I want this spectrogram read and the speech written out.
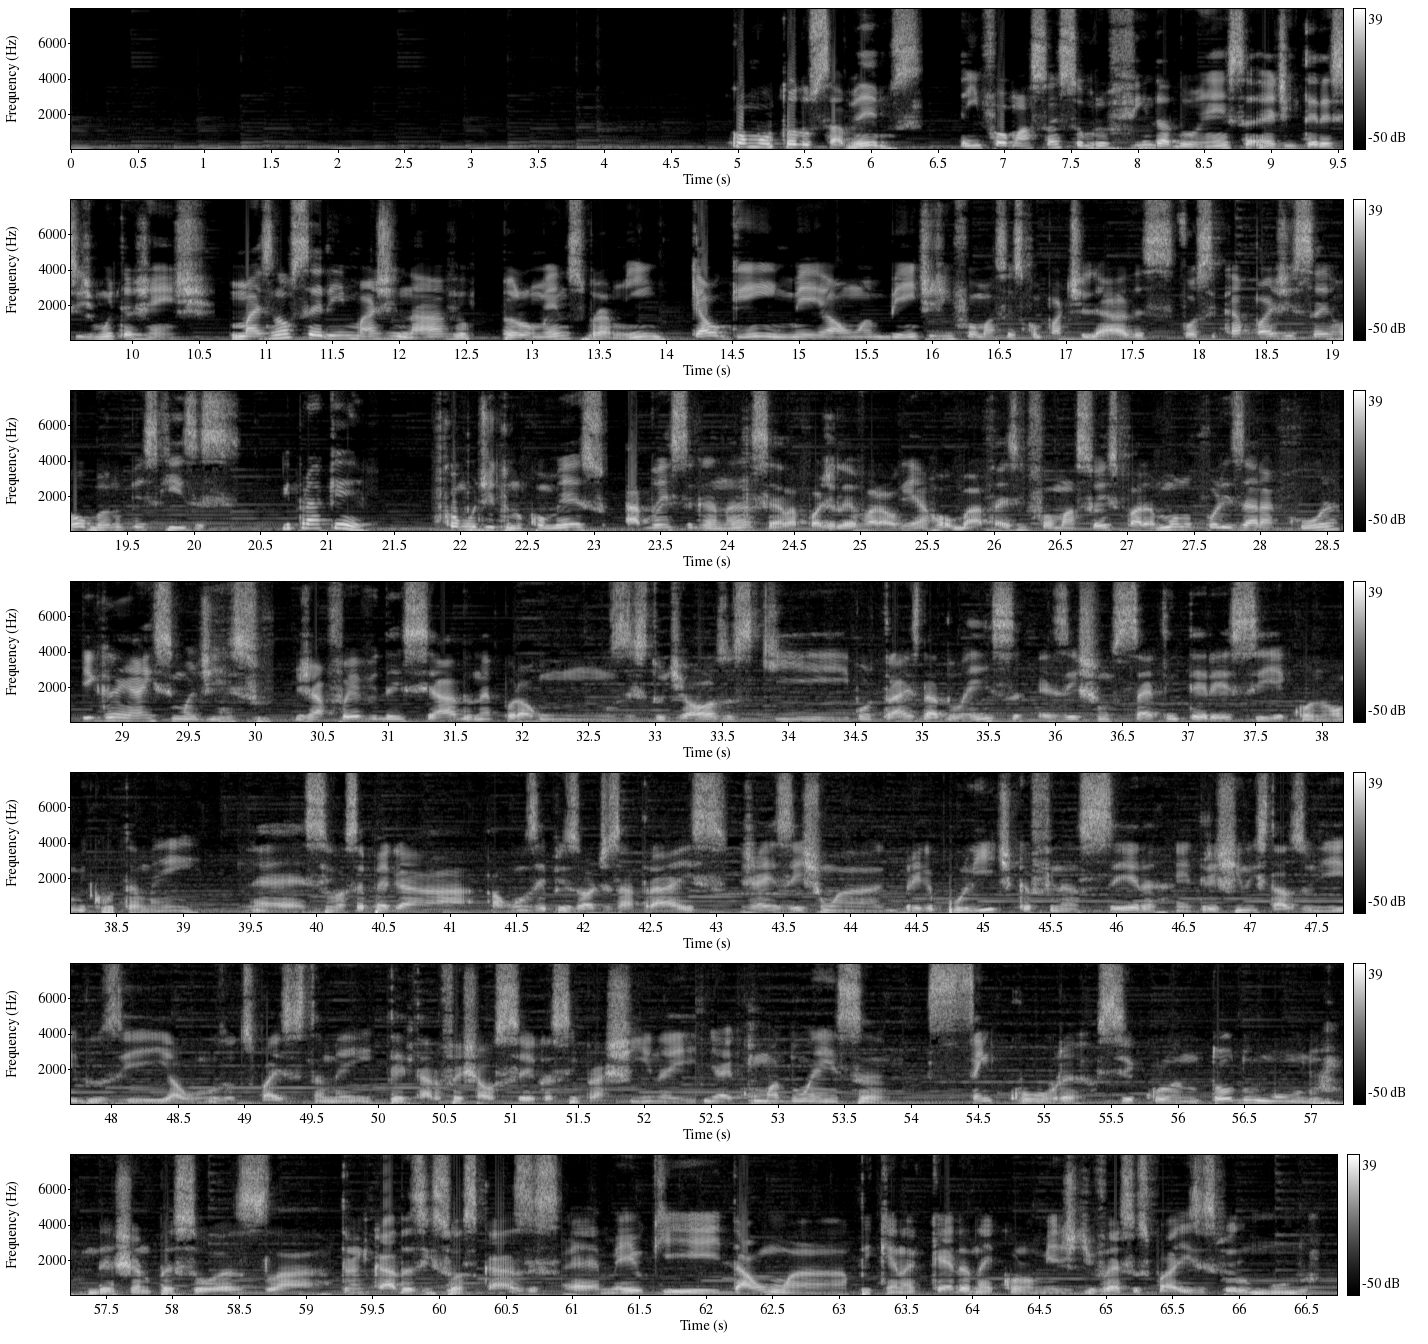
Como todos sabemos, informações sobre o fim da doença é de interesse de muita gente, mas não seria imaginável, pelo menos para mim, que alguém em meio a um ambiente de informações compartilhadas fosse capaz de sair roubando pesquisas. E para quê? Como dito no começo, a doença ganância ela pode levar alguém a roubar tais informações para monopolizar a cura e ganhar em cima disso. Já foi evidenciado né, por alguns estudiosos que por trás da doença existe um certo interesse econômico também é, se você pegar alguns episódios atrás, já existe uma briga política financeira entre China e Estados Unidos e alguns outros países também tentaram fechar o cerco assim para a China e, e aí com uma doença sem cura, circulando todo mundo, deixando pessoas lá trancadas em suas casas, é meio que dá uma pequena queda na economia de diversos países pelo mundo.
